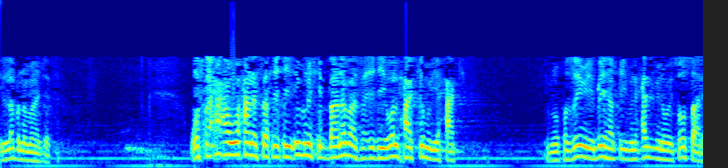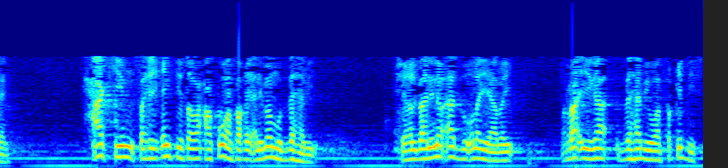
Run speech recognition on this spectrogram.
ila bna maajata wasaxaxahu waxaana saxiixiyey ibnu xibbaana baa saxiixiyey walxaakimu iyo xaakim ibnu khusayme iyo bayhaqi ibnu xasmina way soo saareen xaakim saxiixintiisa waxaa ku waafaqay alimaamu dahabi sheekh albaanino aad buu ula yaabay ra'yiga dahabi waafaqidiisa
